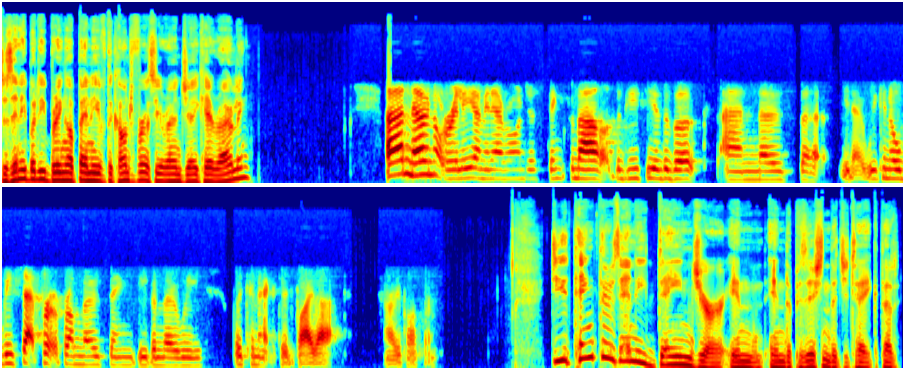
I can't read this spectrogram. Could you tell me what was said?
Does anybody bring up any of the controversy around J.K. Rowling? Uh, no, not really. I mean, everyone just thinks about the beauty of the books and knows that you know we can all be separate from those things, even though we we're connected by that Harry Potter. Do you think there's any danger in, in the position that you take that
